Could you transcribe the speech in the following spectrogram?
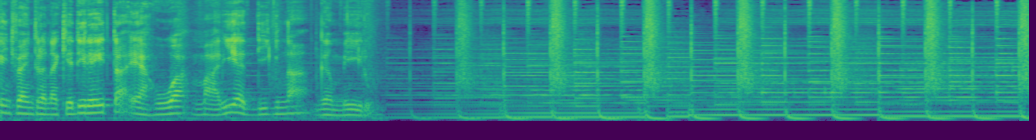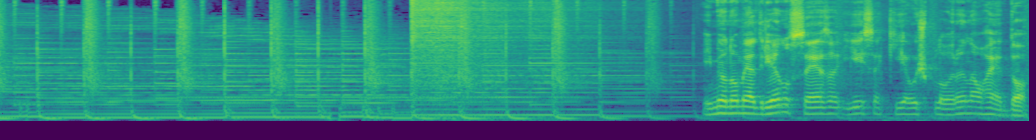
A gente vai entrando aqui à direita, é a rua Maria Digna Gameiro. E meu nome é Adriano César e esse aqui é o Explorando ao Redor.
